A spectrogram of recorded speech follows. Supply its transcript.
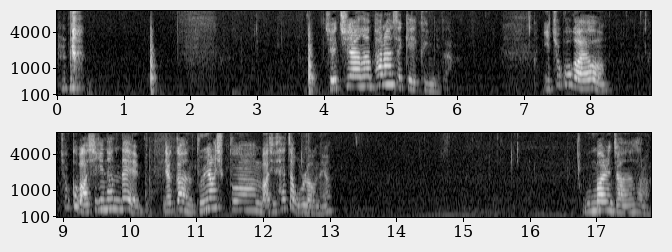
제 취향은 파란색 케이크입니다. 이 초코가요. 초코 맛이긴 한데 약간 불량식품 맛이 살짝 올라오네요. 뭔 말인지 아는 사람.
